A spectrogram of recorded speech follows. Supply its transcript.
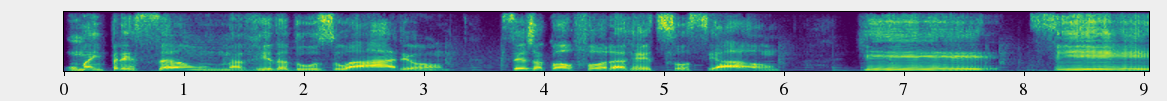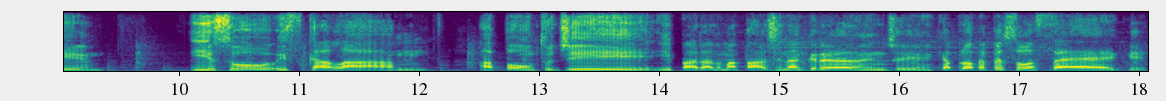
uma impressão na vida do usuário, seja qual for a rede social, que se isso escalar a ponto de ir parar numa página grande, que a própria pessoa segue,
